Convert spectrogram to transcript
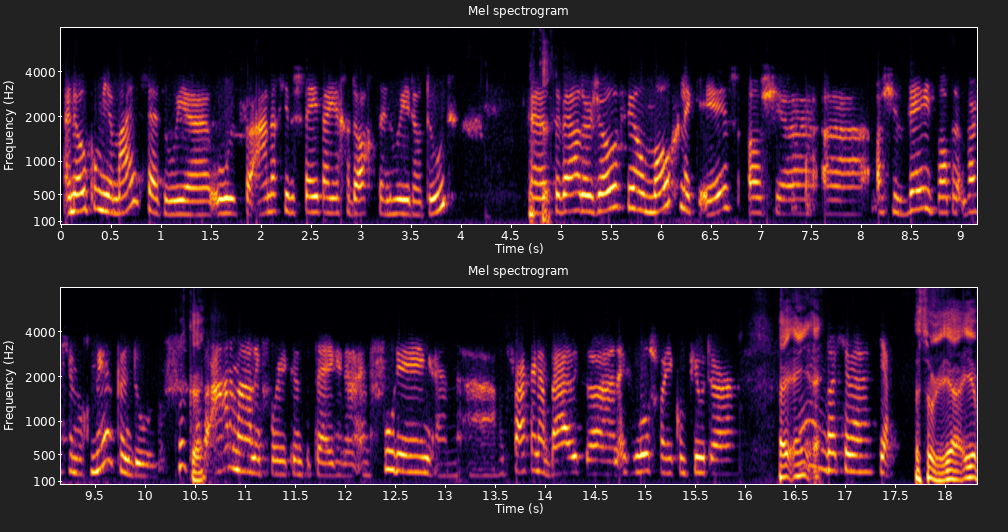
En ook om je mindset, hoe je, hoeveel aandacht je besteedt aan je gedachten en hoe je dat doet. Eh, terwijl er zoveel mogelijk is als je, eh, als je weet wat, wat je nog meer kunt doen. Wat ademhaling voor je kunt betekenen. En voeding. En eh, wat vaker naar buiten. En even los van je computer. Hey, en, en- Omdat je, ja. sorry, ja, je,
